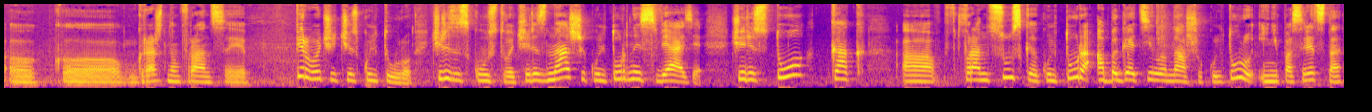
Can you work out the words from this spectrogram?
к гражданам Франции, в первую очередь через культуру, через искусство, через наши культурные связи, через то, как французская культура обогатила нашу культуру, и непосредственно,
